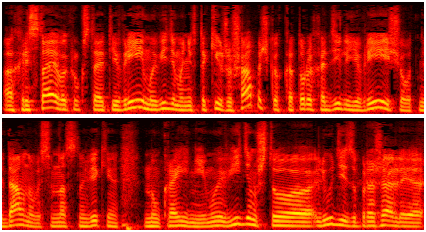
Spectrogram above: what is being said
Христа и вокруг стоят евреи, мы видим они в таких же шапочках, в которых ходили евреи еще вот недавно, в XVIII 18 веке на Украине. И мы видим, что люди изображали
